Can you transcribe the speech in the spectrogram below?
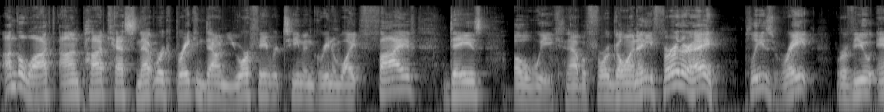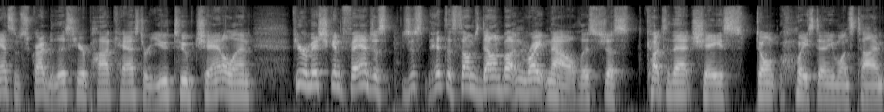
on the Locked On Podcast Network, breaking down your favorite team in green and white five days a week. Now, before going any further, hey, please rate, review, and subscribe to this here podcast or YouTube channel. And if you're a Michigan fan, just just hit the thumbs down button right now. Let's just cut to that chase. Don't waste anyone's time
